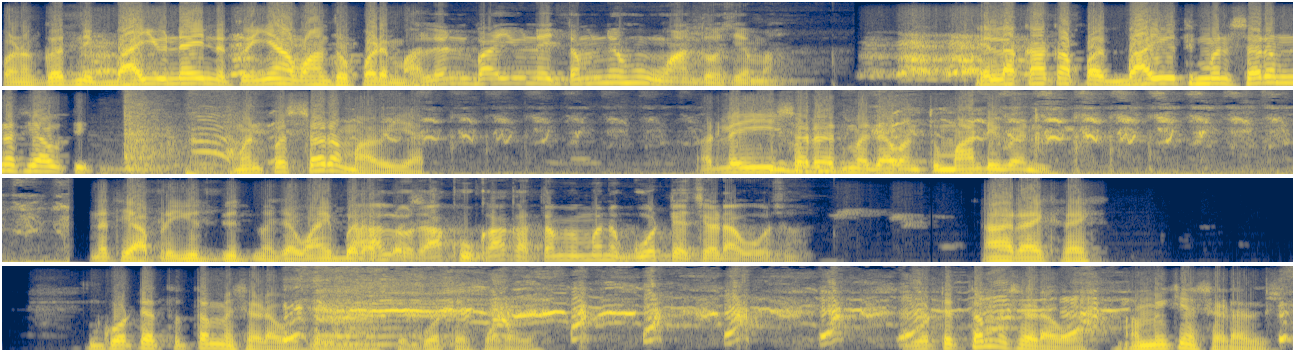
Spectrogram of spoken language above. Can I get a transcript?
પણ ગધની બાયું નાય ને તો અહીંયા વાંધો પડે મારે. ભલે ને બાયું નહીં તમને શું વાંધો છે એમાં? એલા કાકા બાયુંથી મને શરમ નથી આવતી. મને પછી શરમ આવે યાર. એટલે ઈ સરહદમાં જવાનું તું માંડી વાની નથી આપણે યુદ્ધ યુદ્ધમાં જવું અહીં હાલો રાખું. કાકા તમે મને ગોટે ચડાવો છો. હા રાખ રાખ. ગોટે તો તમે ચડાવો ગોટે ચડાવો. ગોટે તમે ચડાવો. અમે ક્યાં ચડાવીશું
